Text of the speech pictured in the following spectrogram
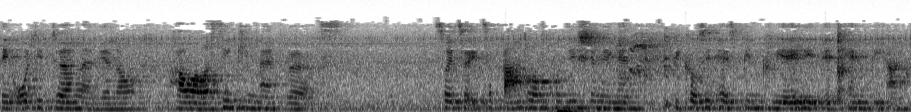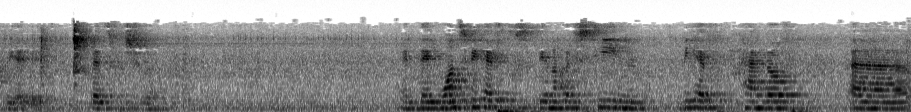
they all determine, you know, how our thinking mind works. So it's a, it's a bundle of conditioning and because it has been created, it can be uncreated. That's for sure. And then once we have, you know, have seen, we have kind of uh,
